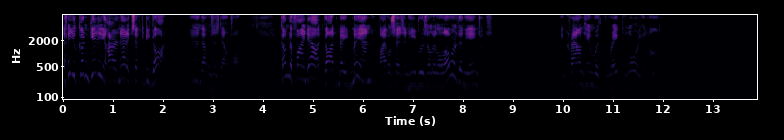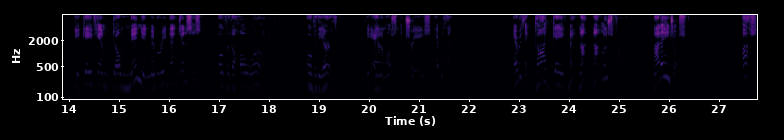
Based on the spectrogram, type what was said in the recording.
You couldn't get any higher than that except to be God. And that was his downfall. Come to find out, God made man, Bible says in Hebrews, a little lower than the angels and crowned him with great glory and honor. He gave him dominion. Remember reading that in Genesis? Over the whole world, over the earth, the animals, the trees, everything. Everything. God gave man, not, not Lucifer, not angels, us.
